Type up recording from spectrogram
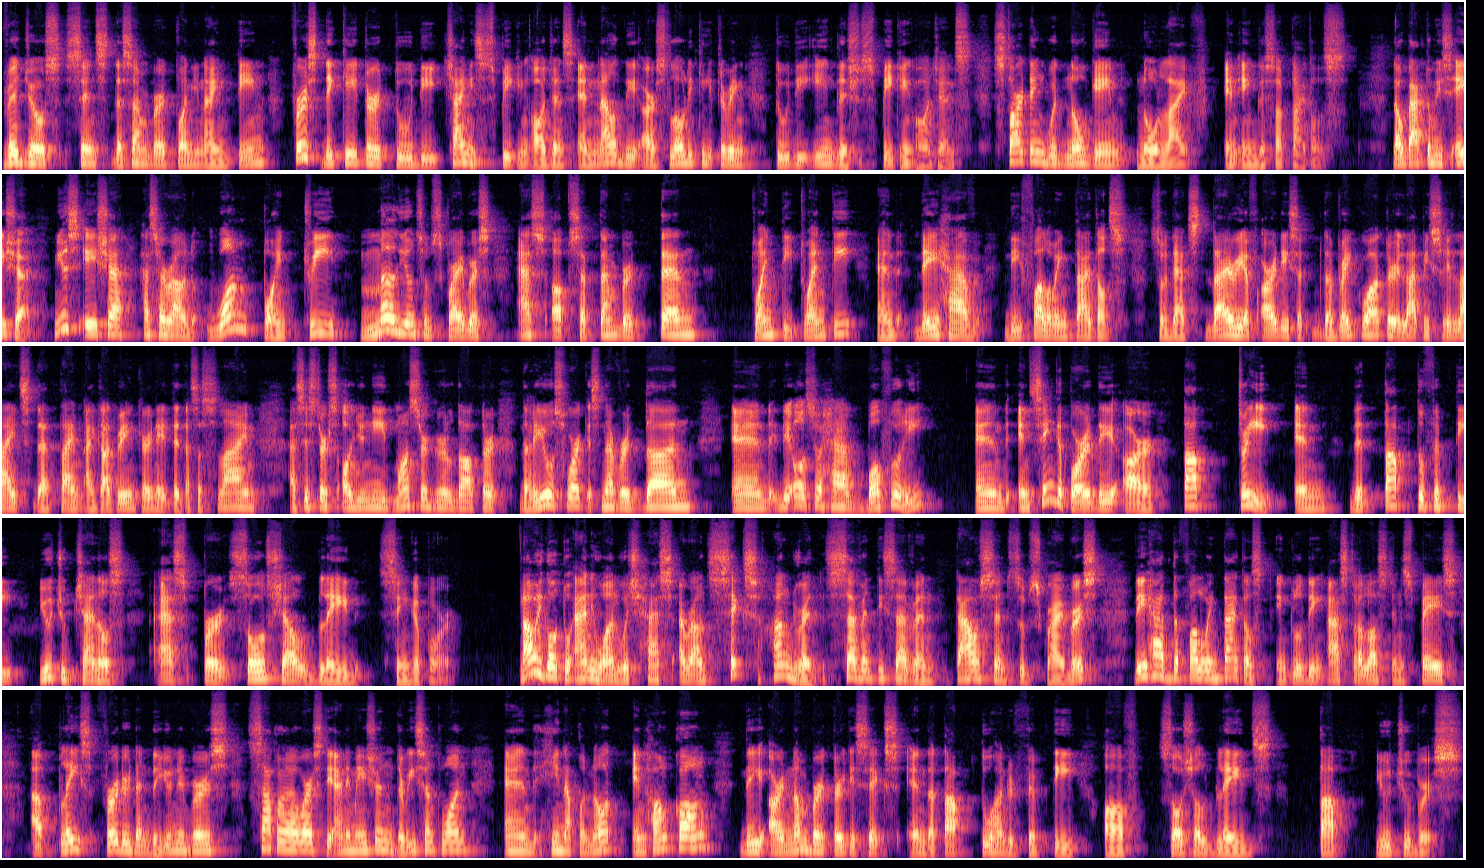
videos since December 2019. First, they catered to the Chinese speaking audience, and now they are slowly catering to the English speaking audience, starting with No Game, No Life in English subtitles. Now back to Muse Asia. Muse Asia has around 1.3 million subscribers as of September 10, 2020, and they have the following titles so that's Diary of Our Days at the Breakwater, Lapis Relights, That Time I Got Reincarnated as a Slime, A Sister's All You Need, Monster Girl Doctor, The Ryuo's Work is Never Done, and they also have Bofuri. And in Singapore, they are top 3 in the top 250 YouTube channels as per Social Blade Singapore. Now we go to Ani-One, which has around 677,000 subscribers. They have the following titles, including Astra Lost in Space, A Place Further Than the Universe, Sakura Wars the Animation, the recent one, and Hinako Note. In Hong Kong, they are number 36 in the top 250 of Social Blade's top YouTubers.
